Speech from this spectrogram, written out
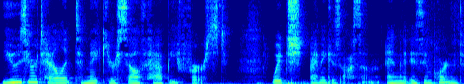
use your talent to make yourself happy first, which I think is awesome and is important.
